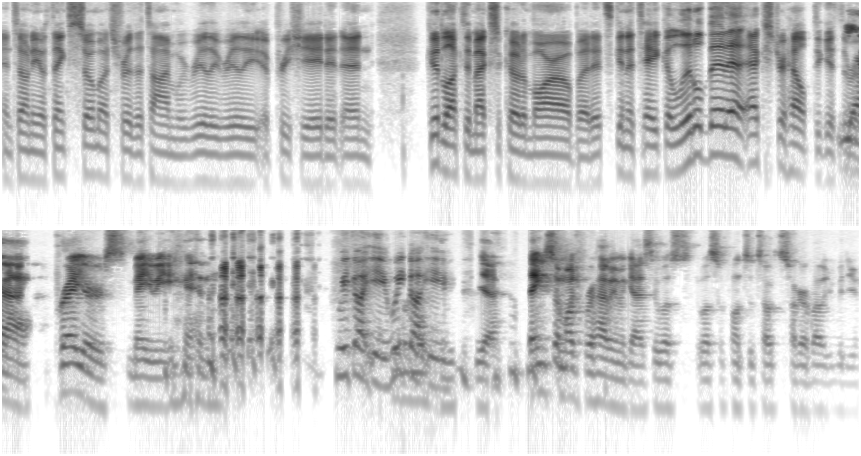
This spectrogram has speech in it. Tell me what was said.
Antonio, thanks so much for the time. We really, really appreciate it. And good luck to Mexico tomorrow, but it's going to take a little bit of extra help to get through. Yeah, prayers maybe. and we got you. We got you. Yeah. Thank you so much for having me, guys. It was it was so fun to talk to talk about it with you.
